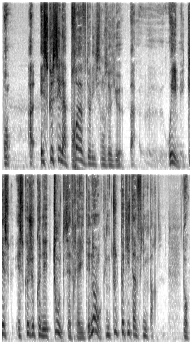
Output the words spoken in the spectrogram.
bon, ah, est-ce que c'est la preuve de l'existence de Dieu? Bah, euh, Oui, mais est-ce que je connais toute cette réalité? Non, qu'une toute petite infime partie. Donc,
